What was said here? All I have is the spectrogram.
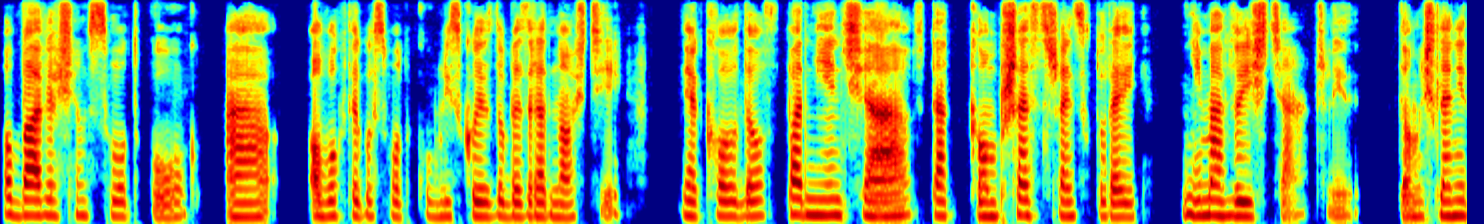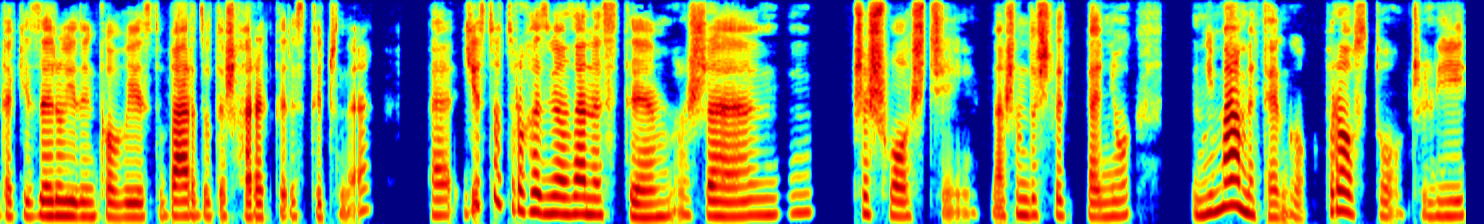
obawia się smutku, a obok tego smutku blisko jest do bezradności, jako do wpadnięcia w taką przestrzeń, z której nie ma wyjścia, czyli to myślenie takie zero-jedynkowe jest bardzo też charakterystyczne. E, jest to trochę związane z tym, że w przeszłości, w naszym doświadczeniu nie mamy tego po prostu, czyli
